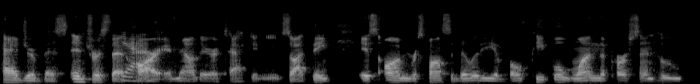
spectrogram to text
had your best interest at heart and now they're attacking you. So I think it's on responsibility of both people. One, the person who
